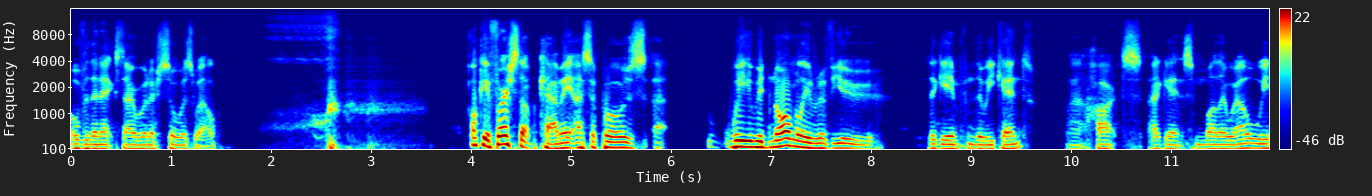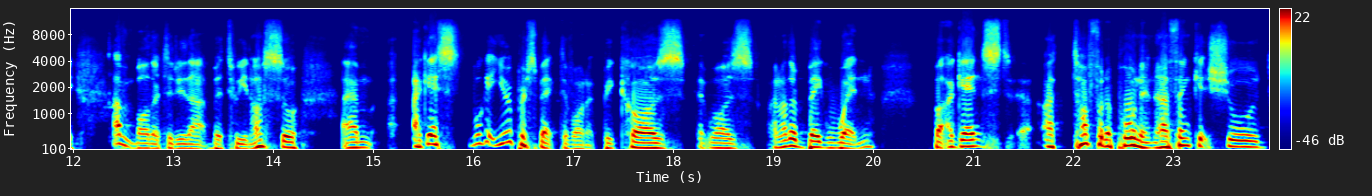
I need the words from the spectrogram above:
over the next hour or so as well. Okay, first up, Cammy, I suppose uh, we would normally review the game from the weekend, uh, Hearts against Motherwell. We haven't bothered to do that between us, so um, I guess we'll get your perspective on it because it was another big win, but against a tougher opponent. And I think it showed,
